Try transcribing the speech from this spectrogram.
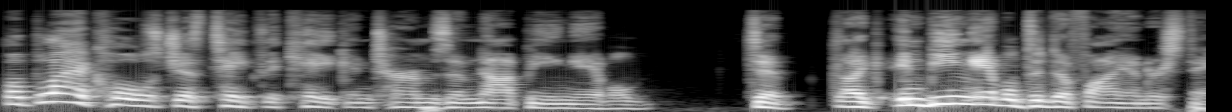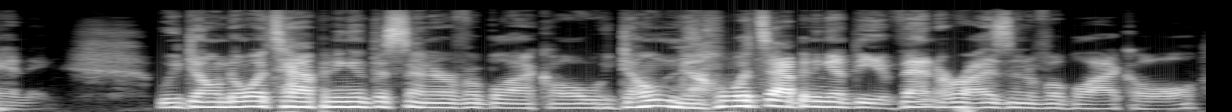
But black holes just take the cake in terms of not being able to, like, in being able to defy understanding. We don't know what's happening at the center of a black hole. We don't know what's happening at the event horizon of a black hole.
